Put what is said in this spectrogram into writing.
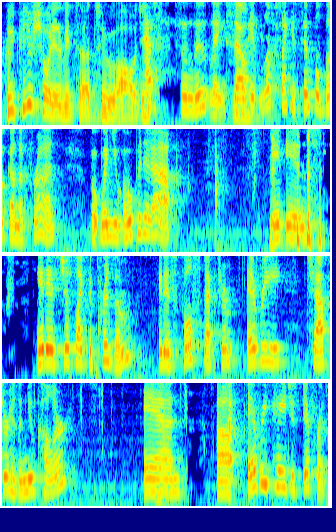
Could, could you show a little bit uh, to our audience? Absolutely. So yeah. it looks like a simple book on the front, but when you open it up, it is it is just like the prism it is full spectrum. Every chapter has a new color, and uh, every page is different.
